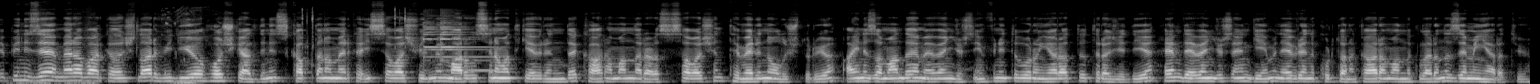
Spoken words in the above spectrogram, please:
Hepinize merhaba arkadaşlar. Videoya hoş geldiniz. Kaptan Amerika İç Savaş filmi Marvel Sinematik evreninde kahramanlar arası savaşın temelini oluşturuyor. Aynı zamanda hem Avengers Infinity War'un yarattığı trajediye hem de Avengers Endgame'in evreni kurtaran kahramanlıklarını zemin yaratıyor.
